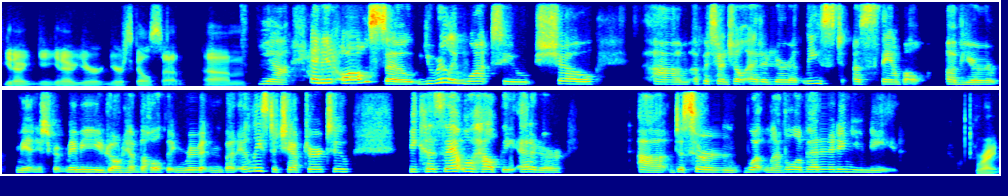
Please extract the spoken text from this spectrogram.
you know you know your your skill set um. Yeah and it also you really want to show um, a potential editor at least a sample of your manuscript. Maybe you don't have the whole thing written but at least a chapter or two because that will help the editor uh, discern what level of editing you need. Right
